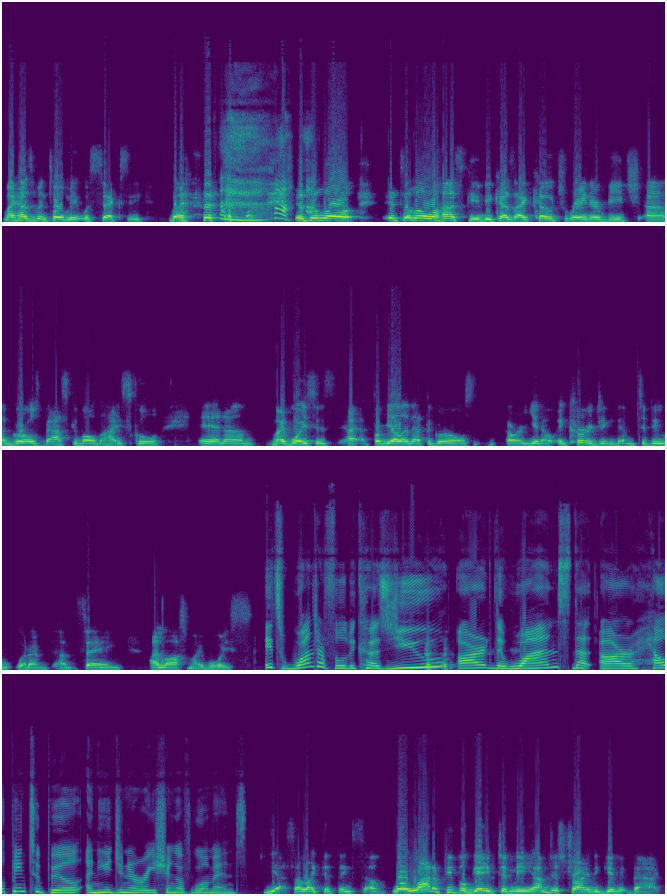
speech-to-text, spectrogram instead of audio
My husband told me it was sexy, but it's a little it's a little husky because I coach Rainier Beach uh, girls basketball at the high school, and um, my voice is uh, from yelling at the girls or you know encouraging them to do what I'm, I'm saying. I lost my voice. It's wonderful because you are the ones that are helping to build a new generation of women. Yes, I like to think so. Well, a lot of people gave to me. I'm just trying to give it back.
